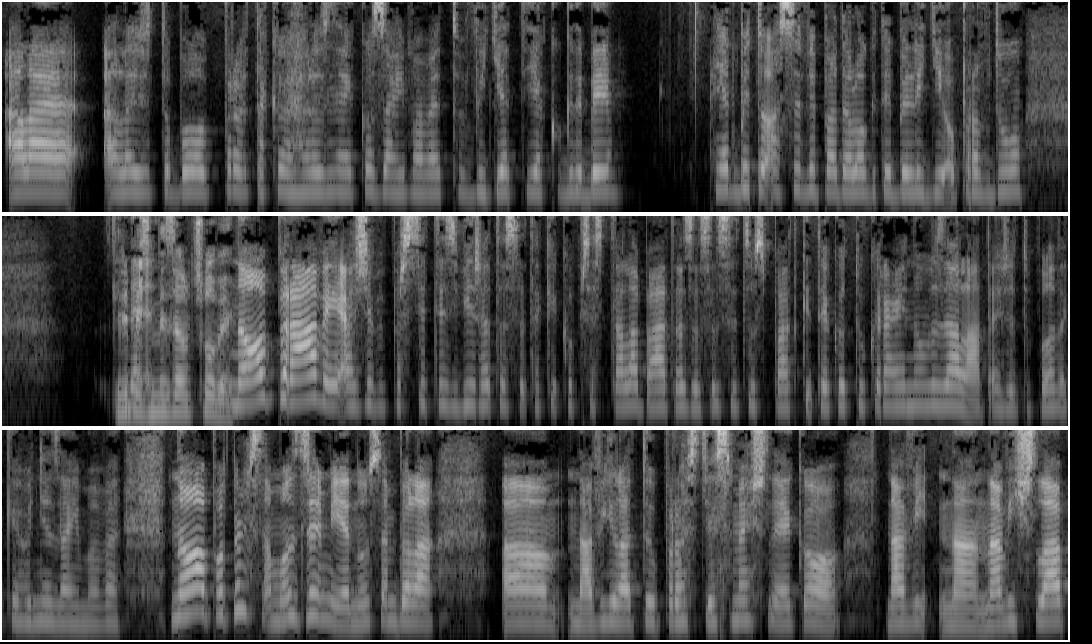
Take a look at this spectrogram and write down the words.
ale, ale že to bylo takové hrozně jako zajímavé to vidět, jako kdyby, jak by to asi vypadalo, kdyby lidi opravdu Kdyby ne, zmizel člověk. No právě, a že by prostě ty zvířata se tak jako přestala bát a zase si tu zpátky jako tu krajinu vzala, takže to bylo také hodně zajímavé. No a potom samozřejmě jednou jsem byla um, na výletu, prostě jsme šli jako na, vý, na, na výšlap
